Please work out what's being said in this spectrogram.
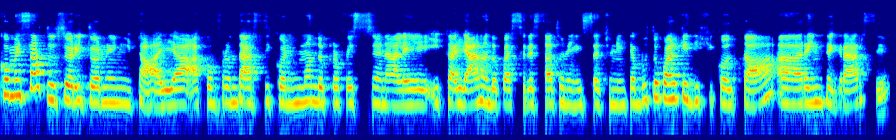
Come è stato il suo ritorno in Italia a confrontarsi con il mondo professionale italiano dopo essere stato negli Stati Uniti? Ha avuto qualche difficoltà a reintegrarsi?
